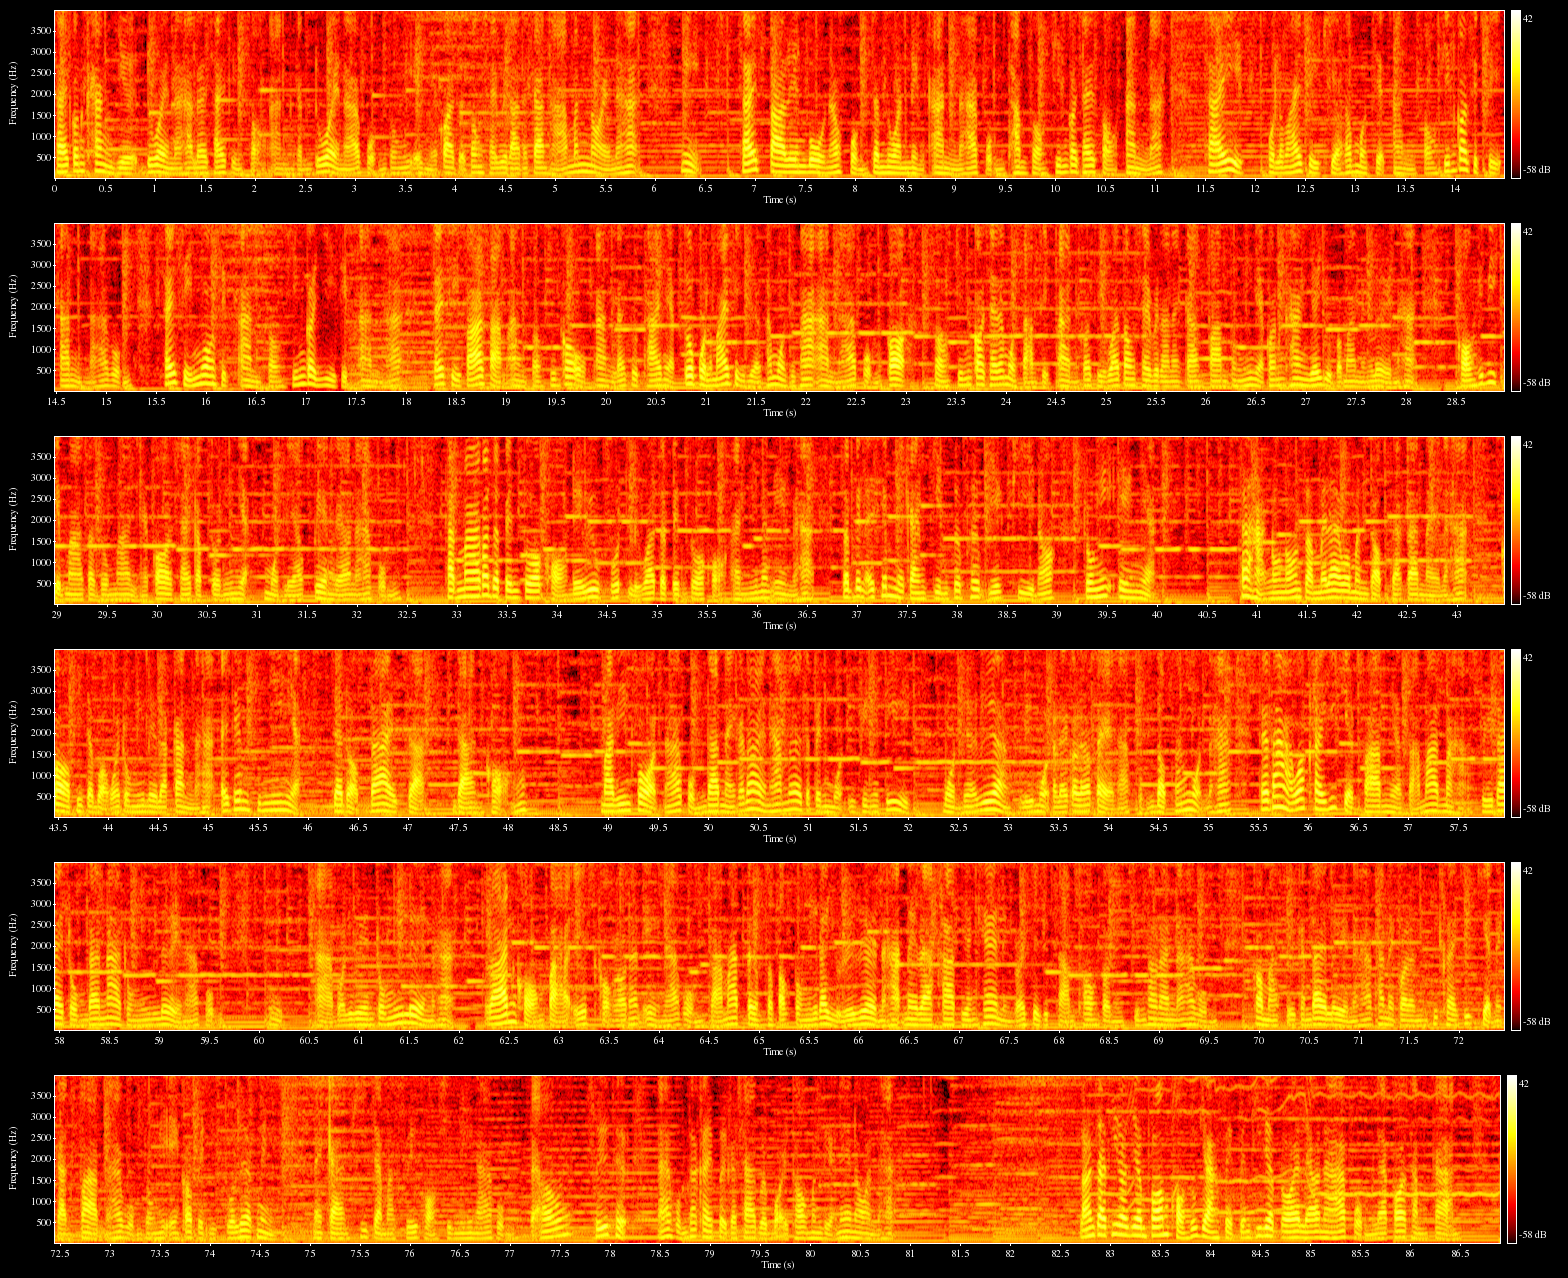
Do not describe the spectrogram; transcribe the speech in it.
ใช้ค่อนข้างเยอะด้วยนะฮะและใช้ถึง 2 อันกันด้วยนะครับผมตรงนี้เองเนี่ยก็อาจจะต้องใช้เวลาในการหามันหน่อยนะฮะนี่ใช้ Star Rainbow นะครับผมจำนวน 1 อันนะครับผมทำ2ชิ้นก็ใช้ 2 อันนะ ใช้ผลไม้สีเขียวทั้งหมด 7 อัน 2 ชิ้นก็ 14 อันนะครับผม ใช้สีม่วง 10 อัน 2 ชิ้นก็ 20 อันนะฮะ ใช้สีฟ้า 3 อัน 2 ชิ้นก็ 6 อัน และสุดท้ายเนี่ยตัวผลไม้สีเหลืองทั้งหมด 15 อันนะครับผม ก็ 2 ชิ้นก็ใช้ทั้งหมด 30 อัน ก็ถือว่าต้องใช้เวลาในการฟาร์มตรงนี้เนี่ยค่อนข้างเยอะอยู่ประมาณหนึงเลยนะฮะ ของที่พี่เก็บมาสะสมมาเนี่ยก็ใช้กับตัวนี้เนี่ยหมดแล้วเกลี้ยงแล้วนะครับผมถัดมาก็จะเป็นตัวของ Devil Food หรือว่าจะเป็นตัวของอันนี้นั่นเองนะฮะ จะเป็นไอเทมในการกินเพื่อเพิ่ม EXP เนาะ ตรงนี้เองเนี่ย ถ้าหากน้องๆจำไม่ได้ว่ามันดรอปจากด้านไหนนะฮะ ก็พี่จะบอกไว้ตรงนี้เลยละกันนะฮะ ไอเทมชิ้นนี้เนี่ยจะดรอปได้จากด่านของ Marineford นะครับผมด้านไหนก็ได้นะฮะไม่ว่าจะเป็นโหมด Infinity โหมดเนื้อเรื่อง หรือโหมดอะไรก็แล้วแต่นะผมดรอปทั้งหมดนะฮะ แต่ถ้าหากว่าใครที่เกียจฟาร์มเนี่ยสามารถมาหาซื้อได้ตรงด้านหน้าตรงนี้เลยนะครับผม นี่อ่าบริเวณตรงนี้เลยนะฮะร้านของป่าเอสของเรานั่นเองนะครับผมสามารถเติมสต็อกตรงนี้ได้อยู่เรื่อยๆนะฮะในราคาเพียงแค่ 173 ทองต่อ 1 ชิ้นเท่านั้นนะครับผมก็มาซื้อกันได้เลยนะฮะถ้าในกรณีที่ใครที่เกียจในการฟาร์มนะครับผมตรงนี้เองก็เป็นอีกตัวเลือกหนึ่ง ในการที่จะมาซื้อของชิ้นนี้นะครับผมแต่เอาซื้อเถอะนะครับผมถ้าใครเปิดกระชาบ่อยๆทองมันเหลือแน่นอนนะฮะหลังจากที่เราเตรียมพร้อมของทุกอย่างเสร็จเป็นที่เรียบร้อยแล้วนะครับผมแล้วก็ทำการ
